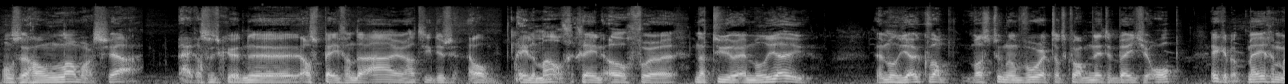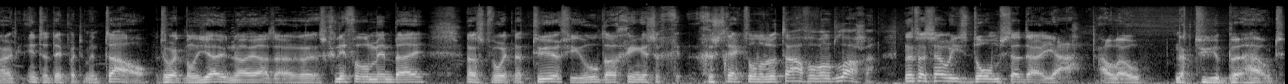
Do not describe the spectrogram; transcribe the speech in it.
Onze Hoon Lammers, ja. Hij was natuurlijk een, uh, als P van de A had hij dus al helemaal geen oog voor natuur en milieu. En milieu was toen een woord dat kwam net een beetje op. Ik heb dat meegemaakt, interdepartementaal. Het woord milieu, nou ja, daar uh, schniffelde men bij. En als het woord natuur viel, dan gingen ze gestrekt onder de tafel van het lachen. Dat was zoiets doms, dat daar, ja, hallo, natuurbehoud.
